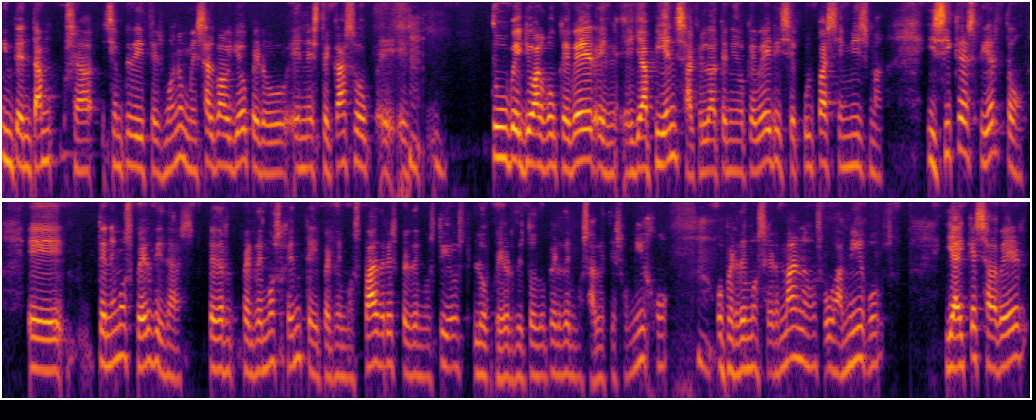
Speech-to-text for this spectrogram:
intentamos, o sea, siempre dices, bueno, me he salvado yo, pero en este caso eh, eh, mm. tuve yo algo que ver, ella piensa que lo ha tenido que ver y se culpa a sí misma. Y sí que es cierto, tenemos pérdidas, perdemos gente, perdemos padres, perdemos tíos, lo peor de todo, perdemos a veces un hijo mm. o perdemos hermanos o amigos y hay que saber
